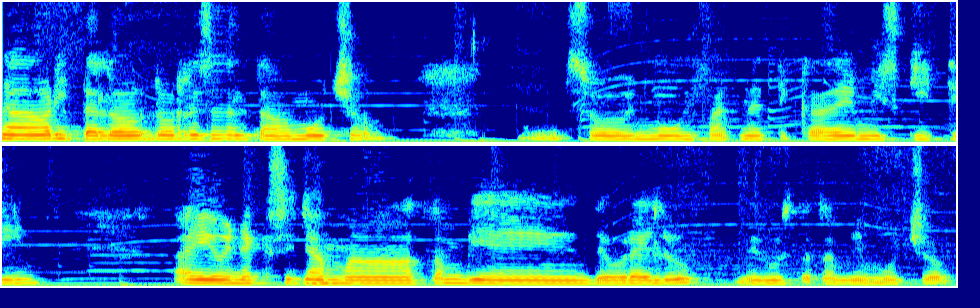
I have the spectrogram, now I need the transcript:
Nada, ahorita lo, lo resaltaba mucho. Soy muy fanática de Miss Kitty. Hay una que se llama también Deborah y Luke, me gusta también mucho.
